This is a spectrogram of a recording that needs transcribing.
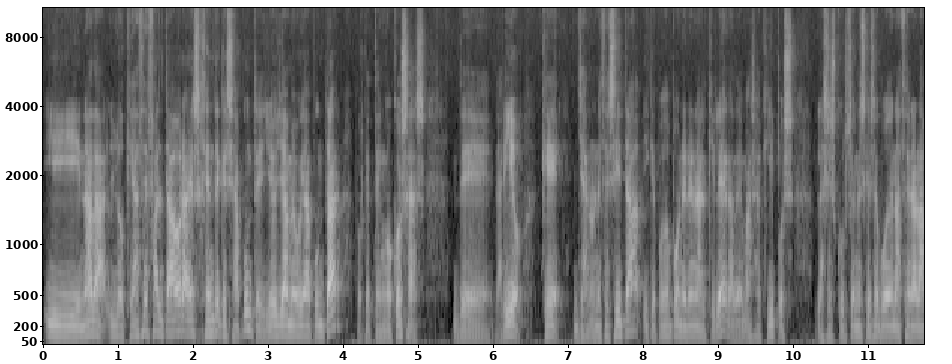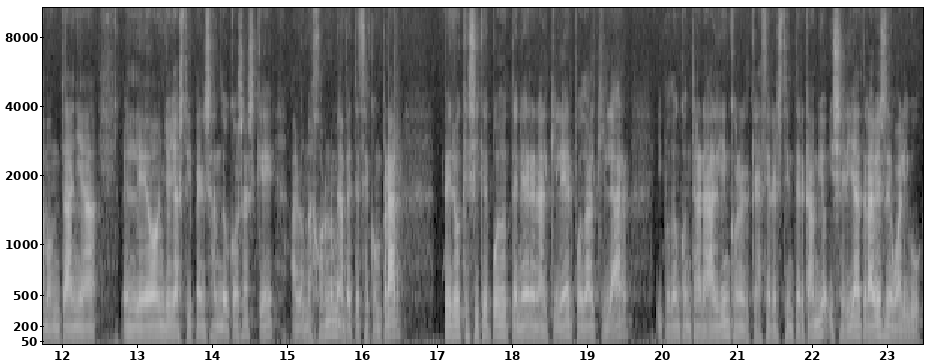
Y nada, lo que hace falta ahora es gente que se apunte. Yo ya me voy a apuntar porque tengo cosas de Darío que ya no necesita y que puedo poner en alquiler. Además aquí pues las excursiones que se pueden hacer a la montaña en León, yo ya estoy pensando cosas que a lo mejor no me apetece comprar, pero que sí que puedo tener en alquiler, puedo alquilar y puedo encontrar a alguien con el que hacer este intercambio y sería a través de Waliboo.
